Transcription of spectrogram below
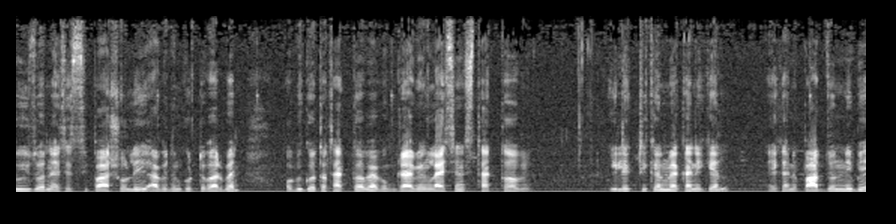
দুইজন, এসএসসি পাস হলেই আবেদন করতে পারবেন। অভিজ্ঞতা থাকতে হবে এবং ড্রাইভিং লাইসেন্স থাকতে হবে। ইলেকট্রিক্যাল, মেকানিক্যাল, এখানে পাঁচজন নিবে,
